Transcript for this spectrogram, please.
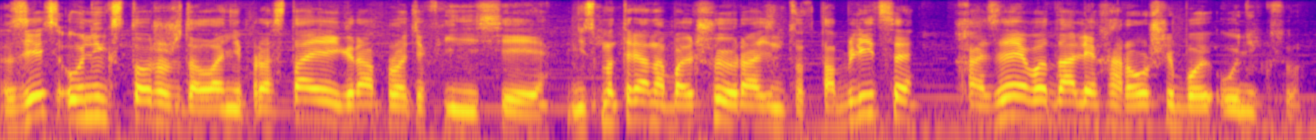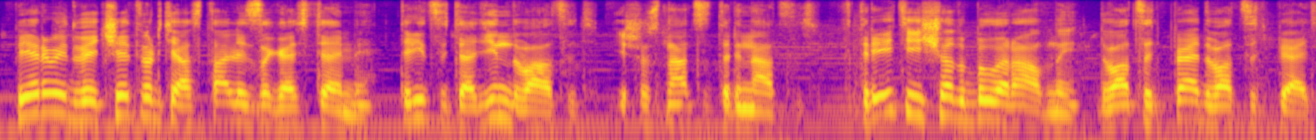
Здесь Уникс тоже ждала непростая игра против Енисея. Несмотря на большую разницу в таблице, хозяева дали хороший бой Униксу. Первые две четверти остались за гостями 31-20 и 16-13. В третий счет был равный 25-25,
